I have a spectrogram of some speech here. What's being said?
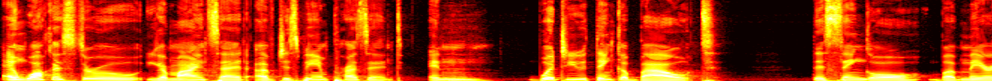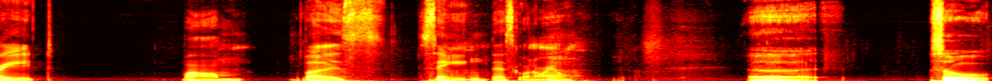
And walk us through your mindset of just being present and what do you think about this single but married mom buzz saying that's going around? Uh, so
